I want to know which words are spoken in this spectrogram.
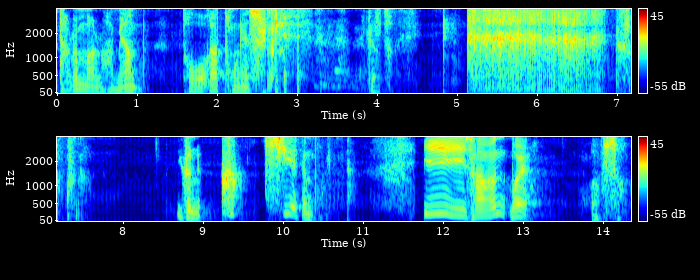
다른 말로 하면 도가 통했을 때 그렇죠. 그렇구나. 이건 극치의 행복입니다. 이 이상은 뭐예요? 없어.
